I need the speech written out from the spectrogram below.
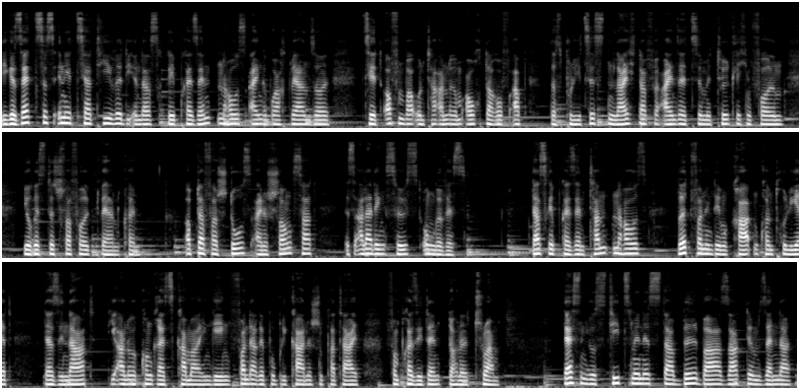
Die Gesetzesinitiative, die in das Repräsentenhaus eingebracht werden soll, zielt offenbar unter anderem auch darauf ab, dass Polizisten leichter für Einsätze mit tödlichen Folgen juristisch verfolgt werden können. Ob der Verstoß eine Chance hat, ist allerdings höchst ungewiss. Das Repräsentantenhaus wird von den Demokraten kontrolliert, der Senat, die andere Kongresskammer hingegen von der Republikanischen Partei von Präsident Donald Trump. Dessen Justizminister Bill Barr sagte im Sender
